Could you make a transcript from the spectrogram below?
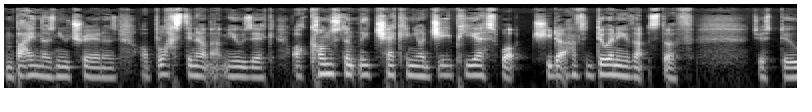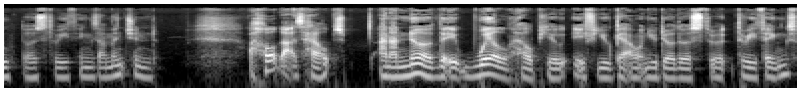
and buying those new trainers or blasting out that music or constantly checking your GPS watch. You don't have to do any of that stuff. Just do those three things I mentioned. I hope that has helped, and I know that it will help you if you get out and you do those th- three things.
